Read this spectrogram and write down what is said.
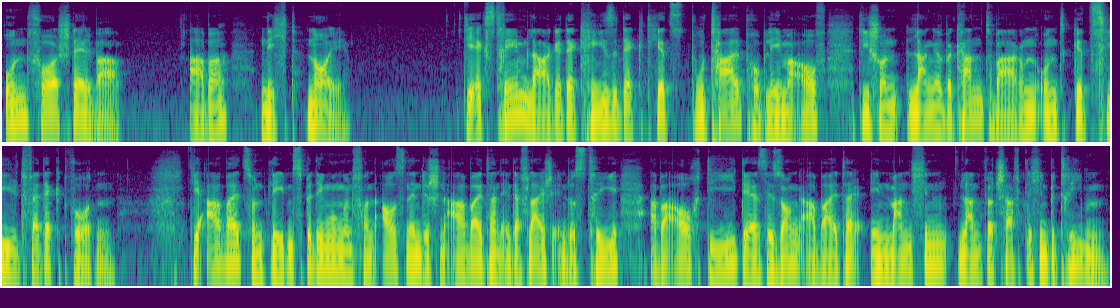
Unvorstellbar aber nicht neu. Die Extremlage der Krise deckt jetzt brutal Probleme auf, die schon lange bekannt waren und gezielt verdeckt wurden. Die Arbeits- und Lebensbedingungen von ausländischen Arbeitern in der Fleischindustrie, aber auch die der Saisonarbeiter in manchen landwirtschaftlichen Betrieben.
